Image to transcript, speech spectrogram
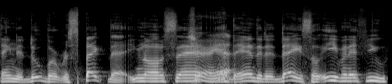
thing to do but respect that. You know what I'm saying? Sure, yeah. At the end of the day, so even if you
